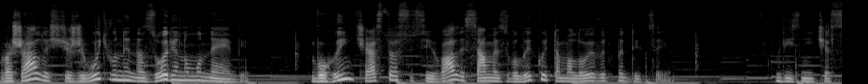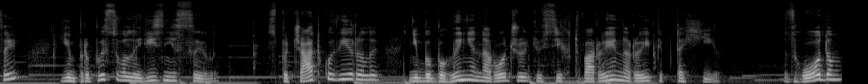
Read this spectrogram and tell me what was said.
Вважалось, що живуть вони на зоряному небі. Богинь часто асоціювали саме з великою та малою ведмедицею. У різні часи їм приписували різні сили. Спочатку вірили, ніби богині народжують усіх тварин, риб і птахів. Згодом,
